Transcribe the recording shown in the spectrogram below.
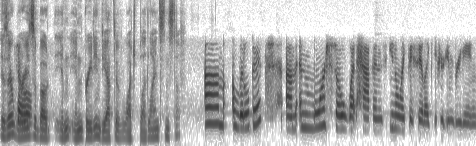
Is there So- worries about in inbreeding? Do you have to watch bloodlines and stuff? Um, a little bit, um, and more so what happens, you know, like they say, like if you're inbreeding,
